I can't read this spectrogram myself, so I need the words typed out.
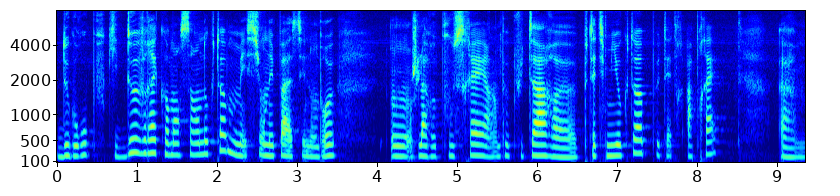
de groupe qui devrait commencer en octobre, mais si on n'est pas assez nombreux, je la repousserai un peu plus tard, euh, peut-être mi-octobre, peut-être après. Euh,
